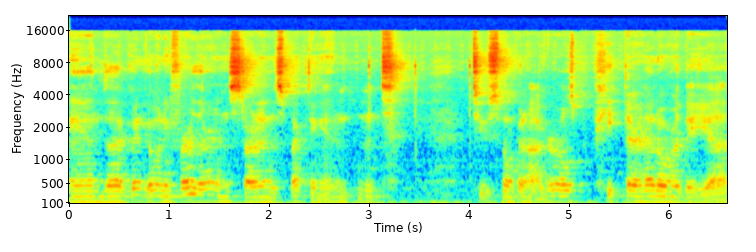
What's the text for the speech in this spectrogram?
and uh, couldn't go any further and started inspecting it. And two smoking hot girls peeked their head over the uh,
